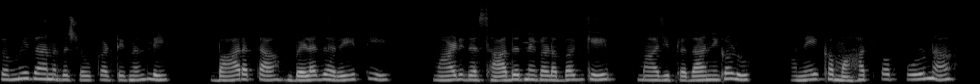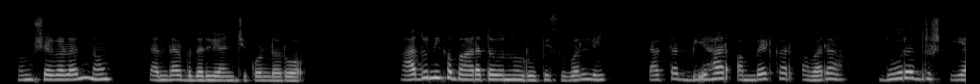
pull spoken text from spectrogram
ಸಂವಿಧಾನದ ಚೌಕಟ್ಟಿನಲ್ಲಿ ಭಾರತ ಬೆಳೆದ ರೀತಿ, ಮಾಡಿದ ಸಾಧನೆಗಳ ಬಗ್ಗೆ ಮಾಜಿ ಪ್ರಧಾನಿಗಳು ಅನೇಕ ಮಹತ್ವಪೂರ್ಣ ಅಂಶಗಳನ್ನು ಸಂದರ್ಭದಲ್ಲಿ ಹಂಚಿಕೊಂಡರು. ಆಧುನಿಕ ಭಾರತವನ್ನು ರೂಪಿಸುವಲ್ಲಿ ಡಾಕ್ಟರ್ ಬಿ. ಆರ್. ಅಂಬೇಡ್ಕರ್ ಅವರ ದೂರದೃಷ್ಟಿಯ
